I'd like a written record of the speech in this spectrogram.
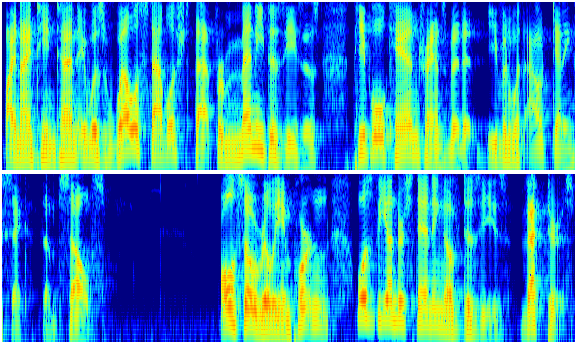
By 1910, it was well established that for many diseases, people can transmit it even without getting sick themselves. Also, really important was the understanding of disease vectors.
